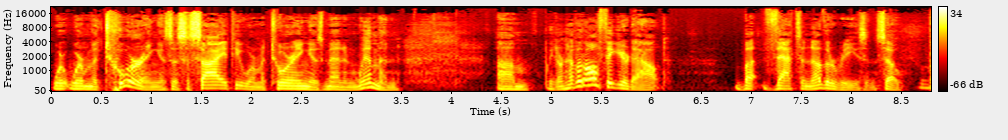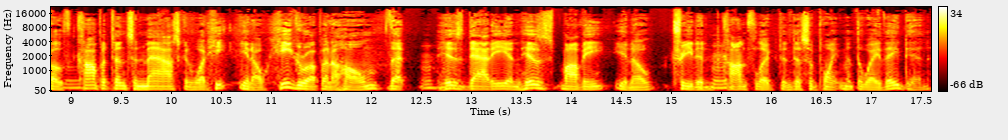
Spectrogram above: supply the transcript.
we're, we're maturing as a society. We're maturing as men and women. Um, we don't have it all figured out, but that's another reason. So both competence and mask and what he, you know, he grew up in a home that his daddy and his mommy, you know, treated conflict and disappointment the way they did.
